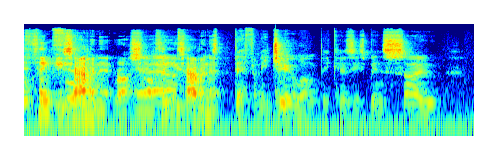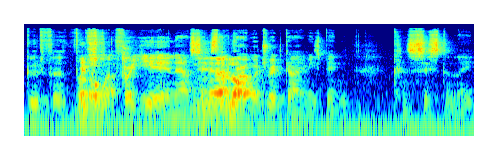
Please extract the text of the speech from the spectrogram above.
different think he's form. having it, Russ. I think he's having it. Definitely due one because he's been so good for for, almost for a year now since Yeah, that lot- Real Madrid game. He's been consistently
